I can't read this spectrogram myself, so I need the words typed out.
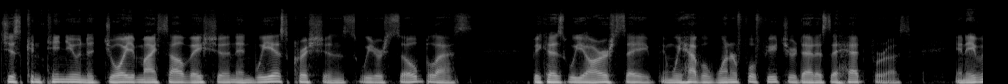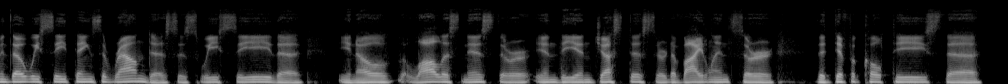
just continue in the joy of my salvation. And we as Christians, we are so blessed because we are saved and we have a wonderful future that is ahead for us. And even though we see things around us, as we see the you know lawlessness or in the injustice or the violence or the difficulties, the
